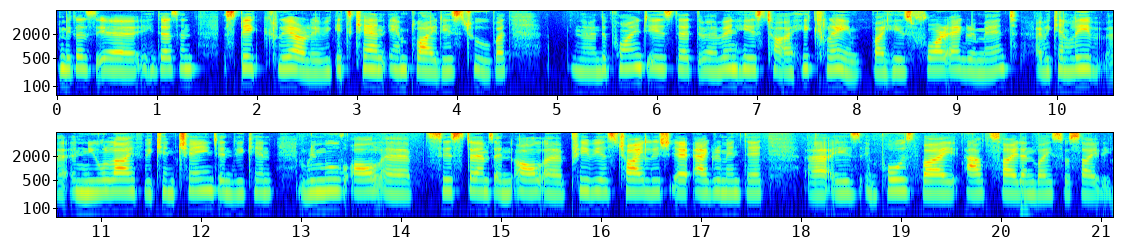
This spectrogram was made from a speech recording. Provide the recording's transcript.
Because uh, he doesn't speak clearly, it can imply this too. But uh, the point is that uh, when he is ta- he claimed by his four agreement, uh, we can live a new life, we can change, and we can remove all uh, systems and all uh, previous childish uh, agreement that uh, is imposed by outside and by society.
